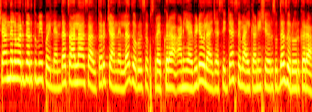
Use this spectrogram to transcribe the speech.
चॅनलवर जर तुम्ही पहिल्यांदाच आला असाल तर चॅनलला जरूर सबस्क्राईब करा आणि या व्हिडिओला जास्तीत जास्त लाईक आणि शेअरसुद्धा जरूर करा.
